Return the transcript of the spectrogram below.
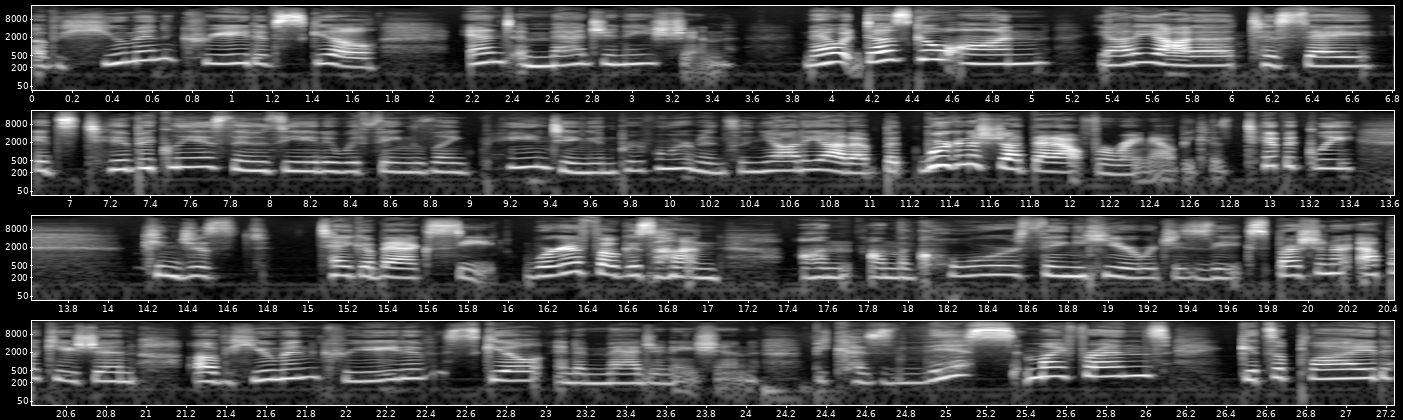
of human creative skill and imagination. Now, it does go on, yada yada, to say it's typically associated with things like painting and performance and yada yada, but we're going to shut that out for right now because typically can just take a back seat. We're going to focus on on on the core thing here, which is the expression or application of human creative skill and imagination because this, my friends, gets applied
